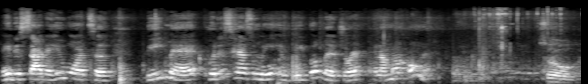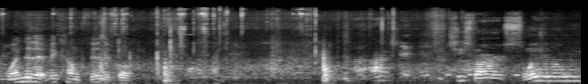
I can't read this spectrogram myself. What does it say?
And he decided he wanted to be mad, put his hands on me, and be belligerent, and I'm not on it. So, when did it become physical? I, she started swinging on me.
